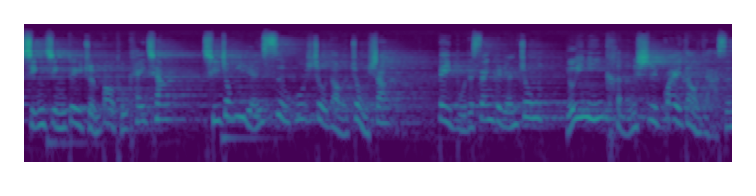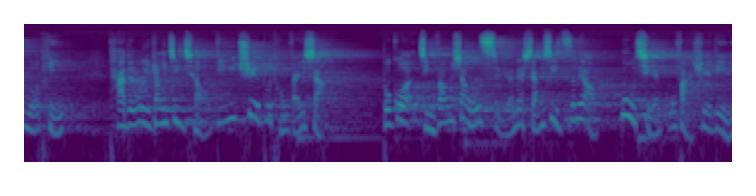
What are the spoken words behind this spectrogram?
刑警对准暴徒开枪，其中一人似乎受到了重伤。被捕的三个人中有一名可能是怪盗亚森罗平，他的伪装技巧的确不同凡响。不过，警方尚无此人的详细资料，目前无法确定。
